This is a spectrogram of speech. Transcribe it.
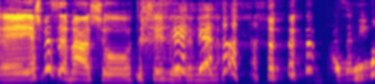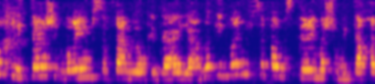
אה, יש בזה משהו, תקשיבי, דניאלה. אז אני מחליטה שגברים עם שפם לא כדאי, למה? כי גברים עם שפם מסתירים משהו מתחת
